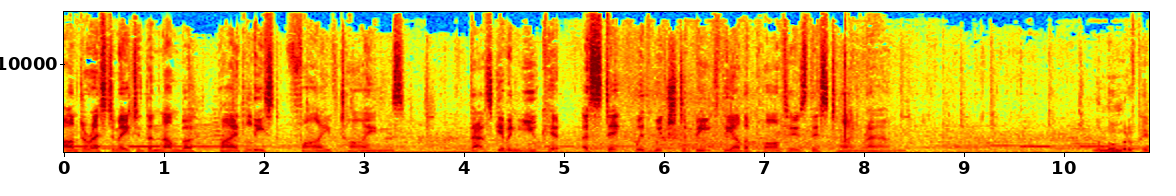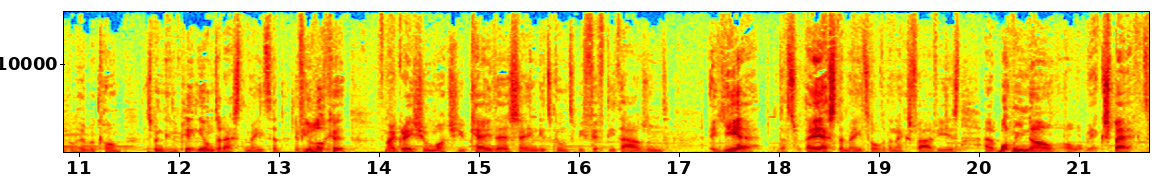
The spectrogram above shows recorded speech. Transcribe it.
underestimated the number by at least five times. That's given UKIP a stick with which to beat the other parties this time round. The number of people who will come has been completely underestimated. If you look at Migration Watch UK, they're saying it's going to be 50,000 a year. That's what they estimate over the next five years. Uh, what we know, or what we expect,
